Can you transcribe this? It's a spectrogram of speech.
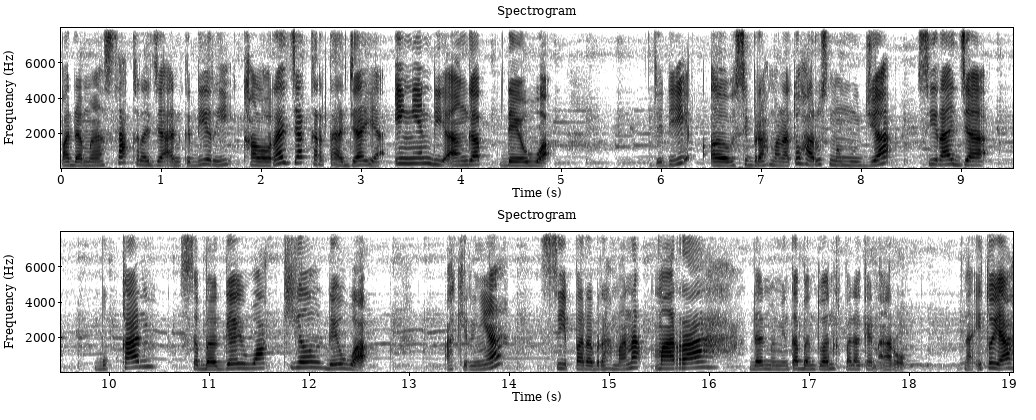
pada masa kerajaan Kediri, kalau raja Kertajaya ingin dianggap dewa. Jadi uh, si Brahmana tuh harus memuja si raja bukan sebagai wakil dewa. Akhirnya si para brahmana marah dan meminta bantuan kepada Ken Arok. Nah, itu ya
